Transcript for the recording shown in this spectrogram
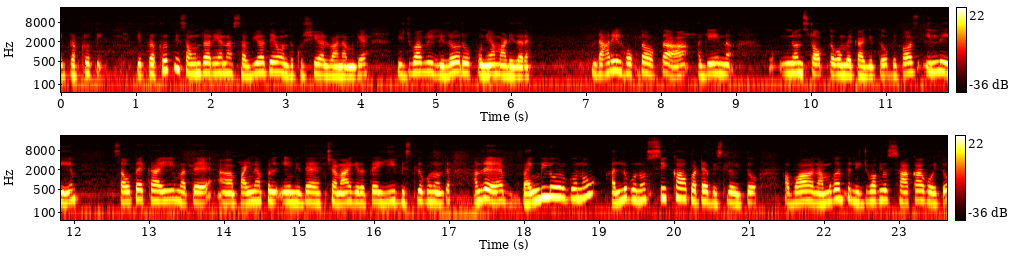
ಈ ಪ್ರಕೃತಿ. ಈ ಪ್ರಕೃತಿ ಸೌಂದರ್ಯನ ಸವಿಯೋದೇ ಒಂದು ಖುಷಿ ಅಲ್ವಾ ನಮಗೆ? ನಿಜವಾಗ್ಲೂ ಇಲ್ಲಿರೋರು ಪುಣ್ಯ ಮಾಡಿದ್ದಾರೆ. ದಾರಿಲಿ ಹೋಗ್ತಾ ಹೋಗ್ತಾ ಅಗೇನ್ ಇನ್ನೊಂದು ಸ್ಟಾಪ್ ತೊಗೊಬೇಕಾಗಿತ್ತು. ಬಿಕಾಸ್ ಇಲ್ಲಿ ಸೌತೆಕಾಯಿ ಮತ್ತು ಪೈನಾಪಲ್ ಏನಿದೆ, ಚೆನ್ನಾಗಿರುತ್ತೆ, ಈ ಬಿಸಿಲಿಗೂ ಅಂತ. ಅಂದರೆ ಬೆಂಗಳೂರಿಗೂ ಅಲ್ಲಿಗೂ ಸಿಕ್ಕಾಪಟ್ಟೆ ಬಿಸಿಲು ಇತ್ತು. ಅಬ್ಬಾ, ನಮಗಂತೂ ನಿಜವಾಗ್ಲೂ ಸಾಕಾಗೋಯ್ತು.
